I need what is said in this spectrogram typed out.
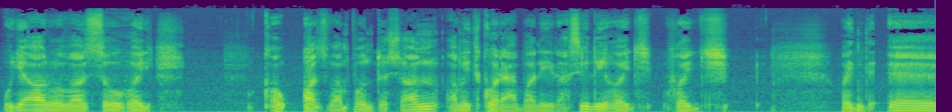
Ugye arról van szó, hogy az van pontosan, amit korábban ír a Szili, hogy, hogy, hogy ö,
